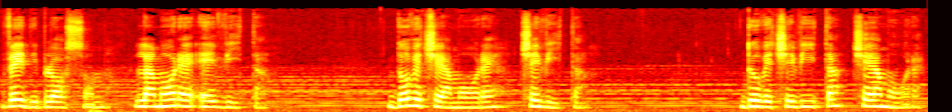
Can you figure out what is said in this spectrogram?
Vedi, Blossom, l'amore è vita. Dove c'è amore, c'è vita. Dove c'è vita, c'è amore.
